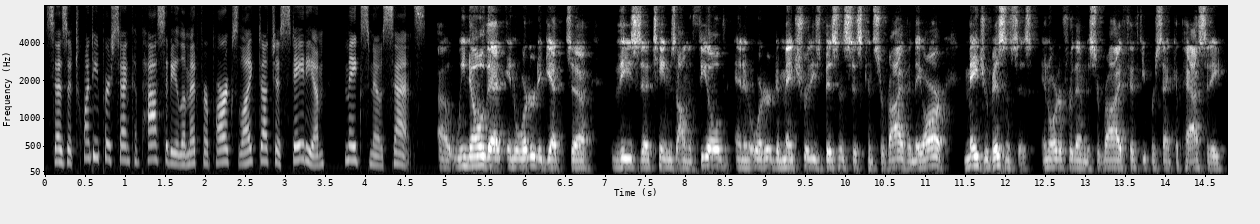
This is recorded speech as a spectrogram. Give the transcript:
says a 20% capacity limit for parks like Dutchess Stadium makes no sense. Uh, we know that in order to get uh, these uh, teams on the field and in order to make sure these businesses can survive, and they are major businesses, in order for them to survive, 50% capacity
